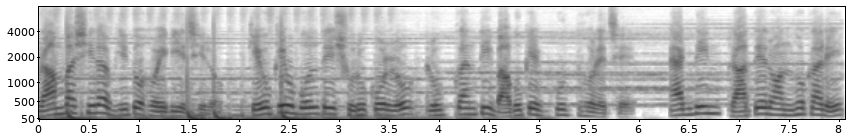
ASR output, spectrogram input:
গ্রামবাসীরা ভীত হয়ে গিয়েছিল। কেউ কেউ বলতে শুরু করল, রূপকান্তি বাবুকে ভূত ধরেছে। একদিন রাতের অন্ধকারে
